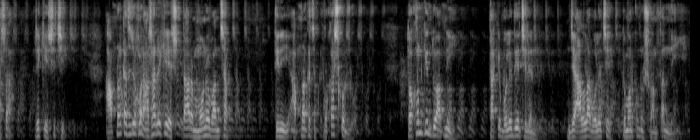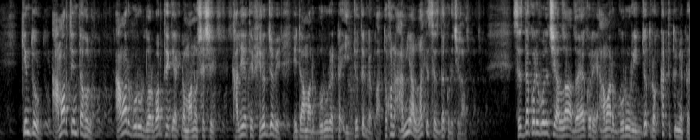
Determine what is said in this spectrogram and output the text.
আশা রেখে এসেছি। আপনার কাছে যখন আশা রেখে তার মনে বাঞ্ছা তিনি আপনার কাছে প্রকাশ করল। তখন কিন্তু আপনি তাকে বলে দিয়েছিলেন যে, আল্লাহ বলেছে, তোমার কোনো সন্তান নেই। কিন্তু আমার চিন্তা হলো, আমার গুরুর দরবার থেকে একটা মানুষ এসে খালি হাতে ফেরত যাবে, এটা আমার গুরুর একটা ইজ্জতের ব্যাপার। তখন আমি আল্লাহকে চেষ্টা করেছিলাম। চেষ্টা করে বলেছি, আল্লাহ, দয়া করে আমার গুরুর ইজ্জত রক্ষার্থে তুমি একটা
